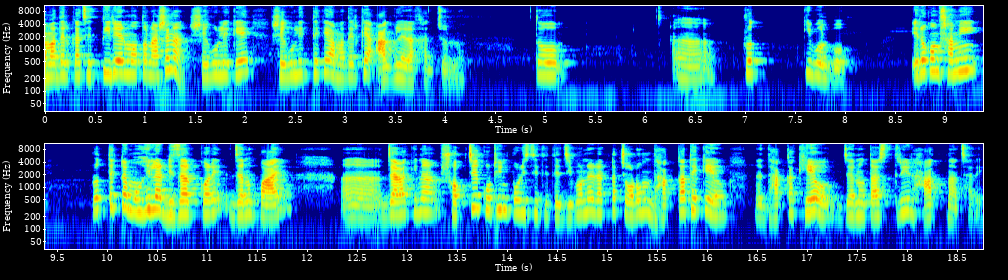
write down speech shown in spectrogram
আমাদের কাছে তীরের মতন আসে না, সেগুলিকে, সেগুলির থেকে আমাদেরকে আগলে রাখার জন্য। তো কি বলব? এরকম স্বামী প্রত্যেকটা মহিলা ডিজার্ভ করে যেন পায়। যারা কিনা সবচেয়ে কঠিন পরিস্থিতিতে জীবনের একটা চরম ধাক্কা থেকেও, ধাক্কা খেয়েও যেন তার স্ত্রীর হাত না ছাড়ে।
